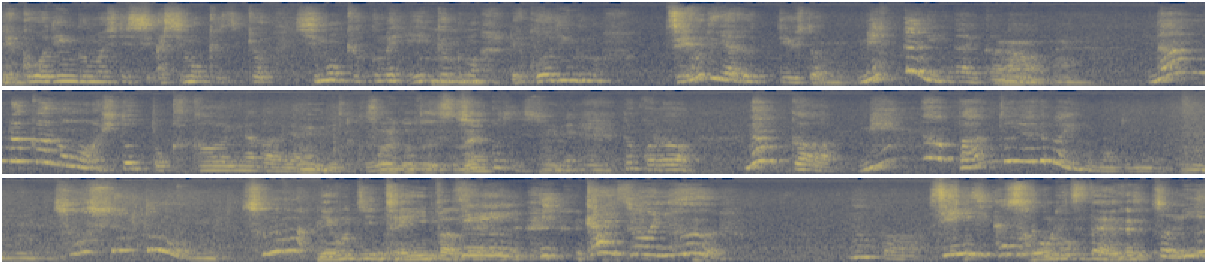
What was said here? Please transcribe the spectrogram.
レコーディングもしてし下曲曲下曲も編曲もうん。レコーディングも全部やるっていう人はうん。めったにいないから、うん何らかの人と関わりながらやっていく、うんそういうことですね。そういうことですよね、うんだからなんかみんなバンドやればいいのになと思う。うんうんそうすると、ん。その日本人全員全員一回そういうなんか政治家とか創も立だよね。そうみんな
